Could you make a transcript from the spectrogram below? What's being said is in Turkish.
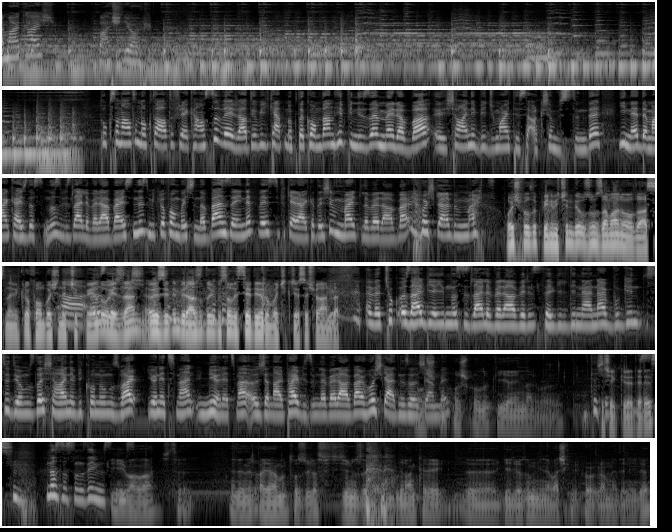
Demarkaj başlıyor. 96.6 frekansı ve radyobilkent.com'dan hepinize merhaba. Ee, şahane bir cumartesi akşam üstünde yine Demarkaj'dasınız. Bizlerle berabersiniz. Mikrofon başında ben Zeynep ve spiker arkadaşım Mert'le beraber. Hoş geldin Mert. Hoş bulduk. Benim için de uzun zaman oldu aslında mikrofon başına Aa, çıkmayalı. O yüzden özledim. Biraz da duygusal hissediyorum açıkçası şu anda. Evet çok özel bir yayınla sizlerle beraberiz sevgili dinleyenler. Bugün stüdyomuzda şahane bir konuğumuz var. Yönetmen, ünlü yönetmen Özcan Alper bizimle beraber. Hoş geldiniz Özcan hoş, Bey. Hoş bulduk. İyi yayınlar bu arada. Teşekkür, Teşekkür ederiz. Nasılsınız? iyi misiniz? İyi valla. İşte ne denir? Ayağımın tozuyla stüdyonuza geldim. Bugün Ankara'ya e, geliyordum yine başka bir program nedeniyle.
